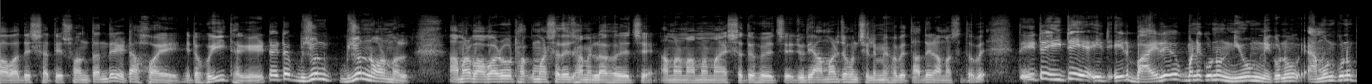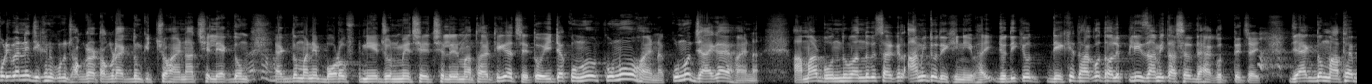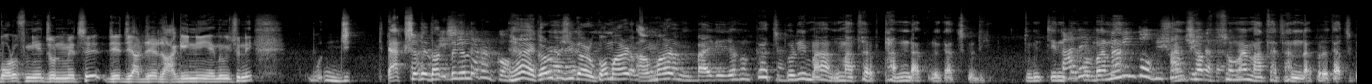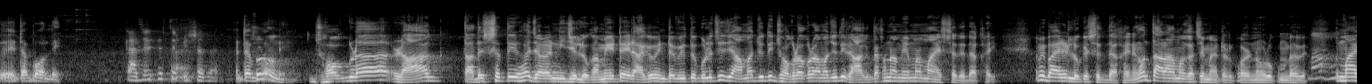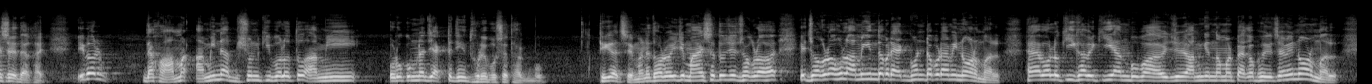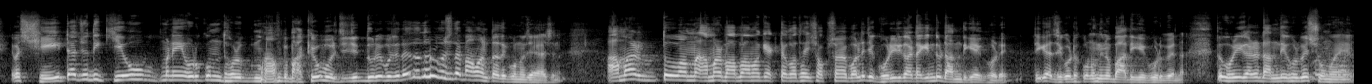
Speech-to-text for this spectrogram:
বাবাদের সাথে সন্তানদের এটা হয় এটা হয়েই থাকে। এটা এটা ভীষণ ভীষণ নর্মাল আমার বাবারও ঠাকুমার সাথে ঝামেলা হয়েছে আমার মামার মায়ের সাথে হয়েছে। যদি আমার যখন ছেলে মেয়ে হবে তাদের আমার সাথে হবে। তো এটা এইটাই এর বাইরে মানে কোনো নিয়ম নেই কোনো এমন কোনো পরিবার নেই যেখানে কোনো ঝগড়া টগড়া একদম কিচ্ছু হয় না। ছেলে একদম একদম মানে বরফ নিয়ে জন্মেছে ছেলের মাথায় ঠিক আছে? তো এইটা কোনো কোনো হয় না কোনো জায়গায় হয় না। আমার বন্ধু বান্ধবের সার্কেল আমি তো দেখিনি ভাই। যদি কেউ দেখে থাকো তাহলে প্লিজ আমি তার সাথে দেখা করতে চাই। যে একদম মাথায় বরফ নিয়ে জন্মেছে যে যার যে রাগি নেই একদম কিছু নেই। একসাথে থাকতে গেলে হ্যাঁ কারোর বেশি কারও কম আর আমার বাইরে যখন কাজ করি মা মাথা ঠান্ডা করে কাজ করি। তুমি চিন্তা করবে না আমি সব সময় মাথা ঠান্ডা করে কাজ করি এটা বলে। কাজের ক্ষেত্রে পেশাদার। এটা বলে। ঝগড়া রাগ তাদের সাথেই হয় যারা নিজের লোক। আমি এটা এর আগেও ইন্টারভিউতে বলেছি যে আমার যদি ঝগড়া করে আমার যদি রাগ দেখানো আমি আমার মায়ের সাথে দেখাই। আমি বাইরের লোকের সাথে দেখাই না কারণ তারা আমার কাছে ম্যাটার করে না ওরকম ভাবে মায়ের সাথে দেখাই। এবার দেখো আমার আমি না ভীষণ কি বলতো আমি ওরকম না যে একটা জিনিস ধরে বসে থাকব। ঠিক আছে? মানে ধরো ওই যে মায়ের সাথেও যে ঝগড়া হয় এই ঝগড়া হলো আমি কিন্তু আবার এক ঘণ্টা পরে আমি নর্মাল হ্যাঁ বলো কী খাবে কী আনব বা ওই যে আমি কিন্তু আমার প্যাক আপ হয়ে গেছে আমি নর্মাল এবার সেইটা যদি কেউ মানে ওরকম ধর মাকে মাকেও বলছি যে দূরে বসে দেয় তো দূরে বসে দেয় আমার তাতে কোনো যায় আসে না। আমার তো আমার বাবা আমাকে একটা কথাই সবসময় বলে যে ঘড়ির কাঁটা কিন্তু ডান দিকে ঘোরে। ঠিক আছে? ওটা কোনোদিনও বা দিকে ঘুরবে না। তো ঘড়ির কাঁটা ডান দিকে ঘুরবে সময়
